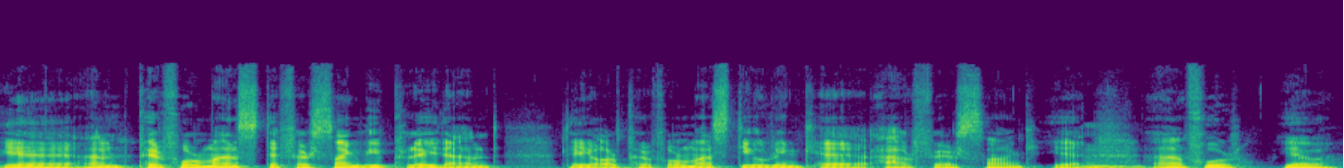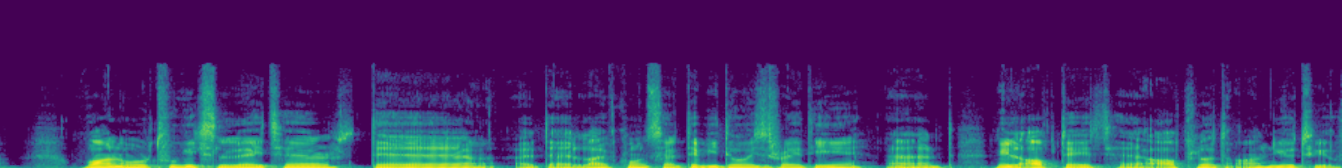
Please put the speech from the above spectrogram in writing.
yeah, and performance. The first song we played, and they are performance during uh, our first song. Yeah, mm. and for yeah one or two weeks later, the uh, the live concert, the video is ready, and we'll update, uh, upload on YouTube.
